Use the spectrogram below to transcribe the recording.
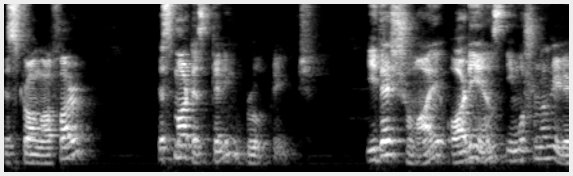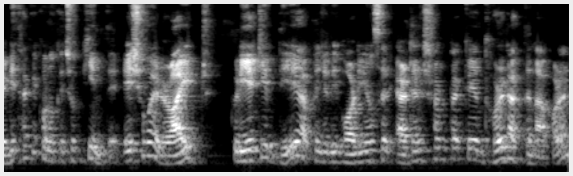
strong offer smart scaling blueprint ঈদের সময় অডিয়েন্স ইমোশনালি রেডি থাকে কোনো কিছু কিনতে। এই সময় রাইট ক্রিয়েটিভ দিয়ে আপনি যদি অডিয়েন্সের অ্যাটেনশনটাকে ধরে রাখতে না পারেন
